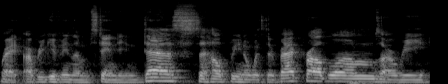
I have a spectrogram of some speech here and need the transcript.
Right. Are we giving them standing desks to help, you know, with their back problems? Are we,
